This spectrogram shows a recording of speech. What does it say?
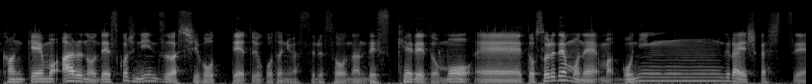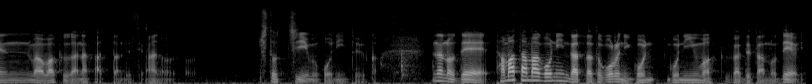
関係もあるので、少し人数は絞ってということにはするそうなんですけれども、えー、と、それでもね、まあ、5人ぐらいしか出演、まあ、枠がなかったんですよ。あの、1チーム5人というか。なので、たまたま5人だったところに 5, 5人枠が出たので、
